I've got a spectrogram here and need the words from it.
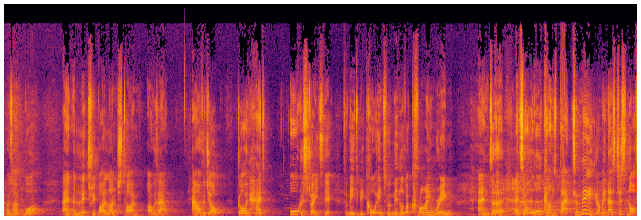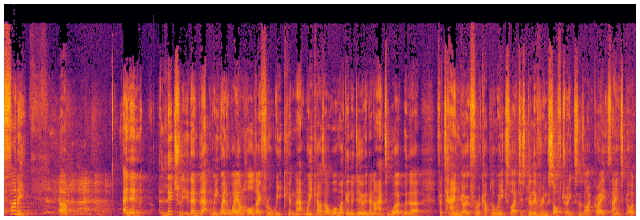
I was like, what? And literally by lunchtime, I was out, out of a job. God had orchestrated it for me to be caught into the middle of a crime ring, and, uh, and so all comes back to me. I mean, that's just not funny. Um, and then literally, then that we went away on holiday for a week, and that week I was like, what am I going to do? And then I had to work with a, for Tango for a couple of weeks, like just delivering soft drinks. And I was like, great, thanks God.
